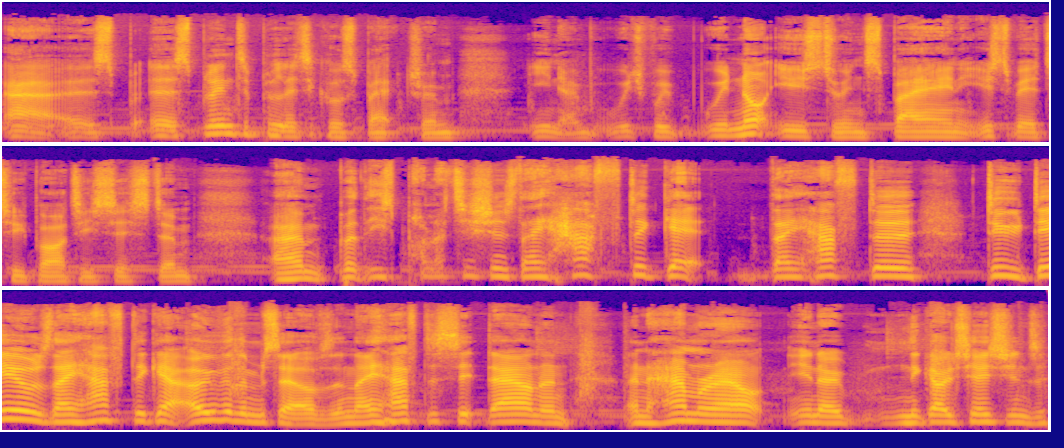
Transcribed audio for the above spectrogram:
uh, a splintered political spectrum, you know, which we we're not used to in Spain. It used to be a two party system, um, but these politicians they have to get they have to do deals. They have to get over themselves, and they have to sit down and and hammer out, you know, negotiations,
